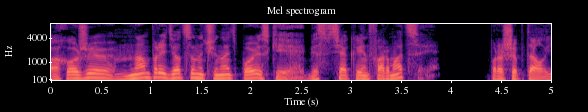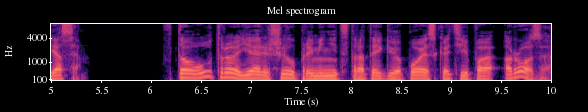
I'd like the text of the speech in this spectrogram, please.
«Похоже, нам придется начинать поиски без всякой информации», — прошептал я сам. В то утро я решил применить стратегию поиска типа «Роза»,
